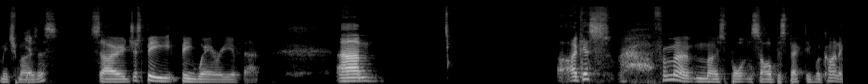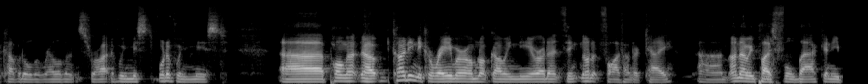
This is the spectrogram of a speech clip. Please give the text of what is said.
Mitch Moses. Yep. So just be be wary of that. Um, I guess from a most sport and soul perspective, we kind of covered all the relevance, right? Have we missed? What have we missed? Uh, Ponga, no, Kodi Nikorima, I'm not going near. I don't think not at 500k. Um, I know he plays fullback and he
